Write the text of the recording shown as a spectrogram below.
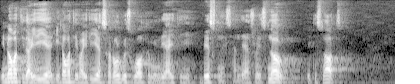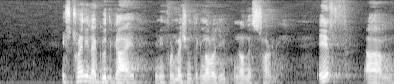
innovative, idea, innovative ideas are always welcome in the IT business, and the answer is no, it is not. Is training a good guide in information technology? Not necessarily. If, um,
